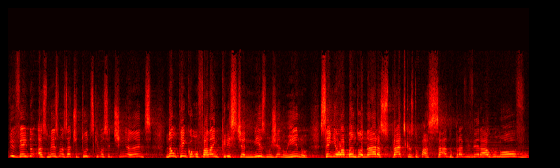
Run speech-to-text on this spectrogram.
vivendo as mesmas atitudes que você tinha antes. Não tem como falar em cristianismo genuíno sem eu abandonar as práticas do passado para viver algo novo.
